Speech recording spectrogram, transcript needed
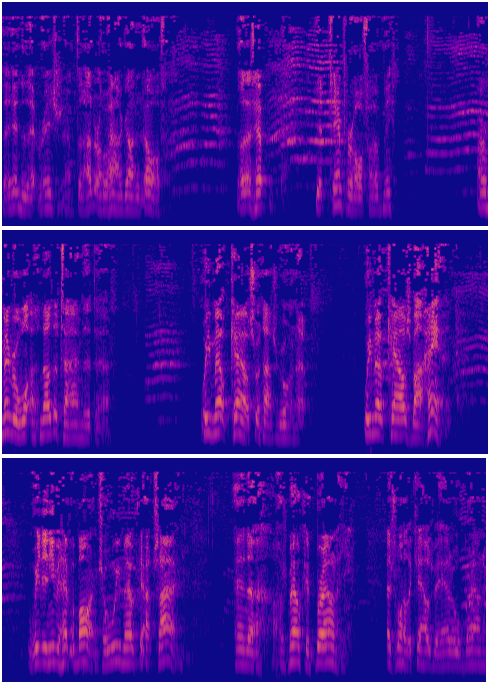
the end of that wrench or something. I don't know how I got it off. But that helped get temper off of me. I remember one, another time that uh, we milked cows when I was growing up. We milked cows by hand. We didn't even have a barn, so we milked outside. And uh, I was milking Brownie. That's one of the cows we had, old Brownie.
